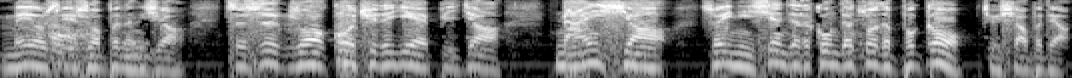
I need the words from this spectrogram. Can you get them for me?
没有谁说不能消，只是说过去的业比较难消，所以你现在的功德做的不够，就消不掉。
